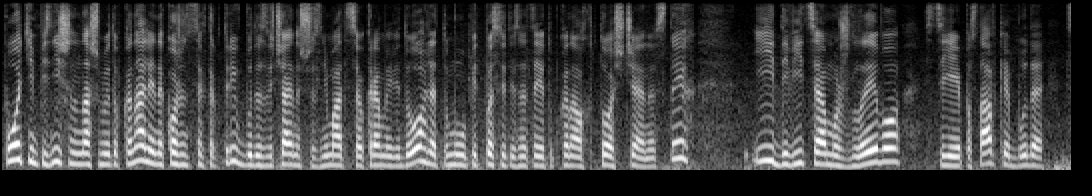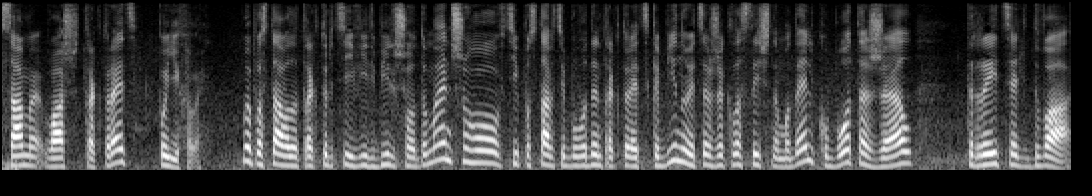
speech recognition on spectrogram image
Потім пізніше на нашому youtube каналі на кожен з цих тракторів буде, звичайно, що зніматися окремий відеогляд, тому підписуйтесь на цей youtube канал, хто ще не встиг. І дивіться, можливо, з цієї поставки буде саме ваш тракторець. Поїхали. Ми поставили тракторці від більшого до меншого. В цій поставці був один тракторець з кабіною. Це вже класична модель Kubota GL 32.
